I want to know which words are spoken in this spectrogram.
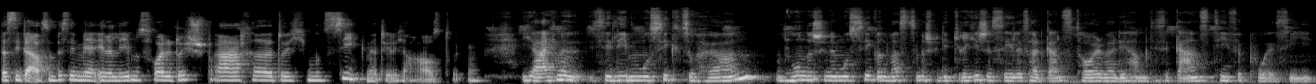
dass sie da auch so ein bisschen mehr ihre Lebensfreude durch Sprache, durch Musik natürlich auch ausdrücken. Ja, ich meine, sie lieben Musik zu hören und wunderschöne Musik und was zum Beispiel die griechische Seele ist halt ganz toll, weil die haben diese ganz tiefe Poesie.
